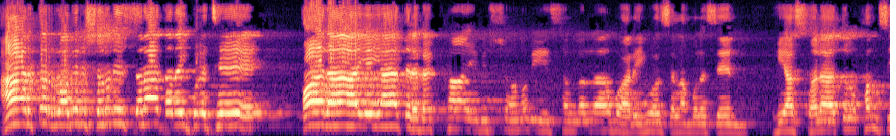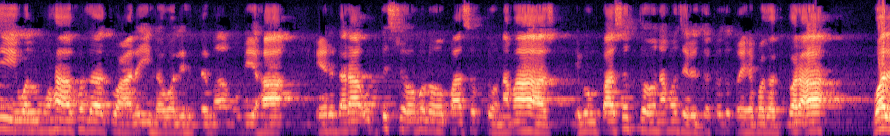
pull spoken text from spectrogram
আর তার রবের করেছে। এর দ্বারা উদ্দেশ্য হলো পাঁচ নামাজ। এবং পাঁচ ওয়াক্ত নামাজের যথাযথ হেফাজত করা, ওয়াল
